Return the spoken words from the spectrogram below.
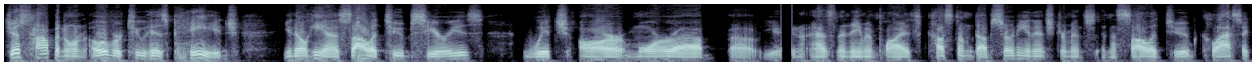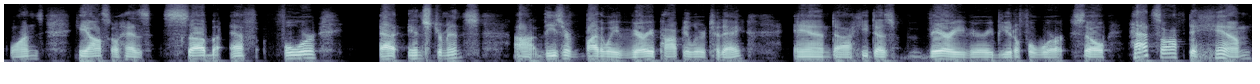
just hopping on over to his page, you know, he has solid tube series, which are more, uh, uh, you know, as the name implies, custom Dobsonian instruments in a solid tube, classic ones. He also has sub F4 uh, instruments. Uh, these are, by the way, very popular today, and uh, he does very, very beautiful work. So hats off to him.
